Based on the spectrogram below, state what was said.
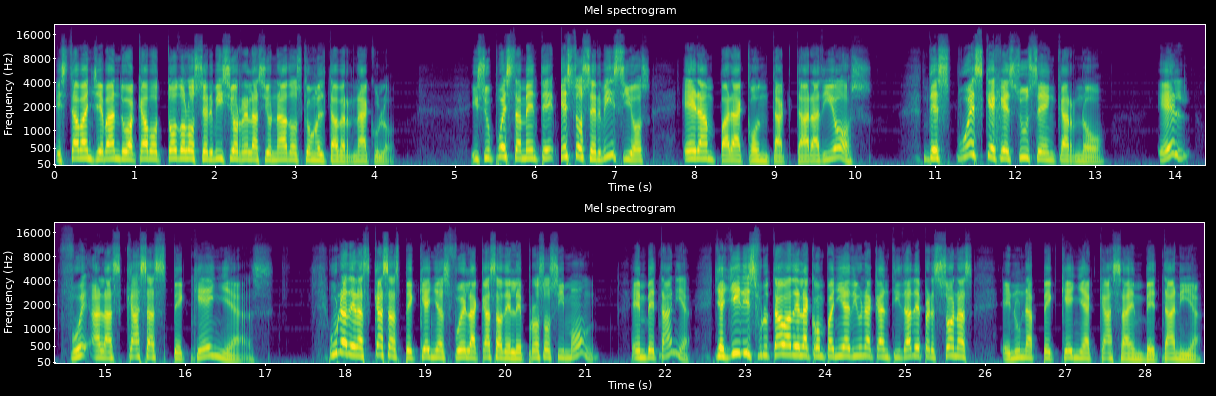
Estaban llevando a cabo todos los servicios relacionados con el tabernáculo. Y supuestamente estos servicios eran para contactar a Dios. Después que Jesús se encarnó, Él fue a las casas pequeñas. Una de las casas pequeñas fue la casa del leproso Simón, en Betania, y allí disfrutaba de la compañía de una cantidad de personas en una pequeña casa en Betania,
